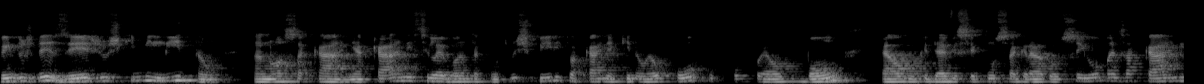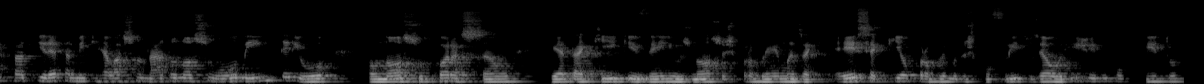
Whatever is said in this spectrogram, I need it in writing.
vem dos desejos que militam na nossa carne. A carne se levanta contra o espírito, a carne aqui não é o corpo, o corpo é algo bom, é algo que deve ser consagrado ao Senhor, mas a carne está diretamente relacionada ao nosso homem interior, ao nosso coração, e é daqui que vêm os nossos problemas. Esse aqui é o problema dos conflitos, é a origem do conflito,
